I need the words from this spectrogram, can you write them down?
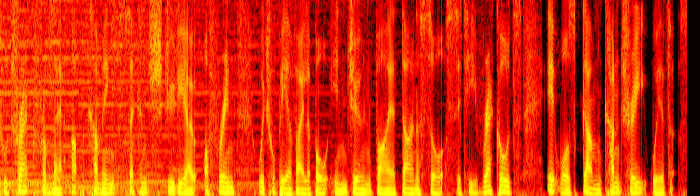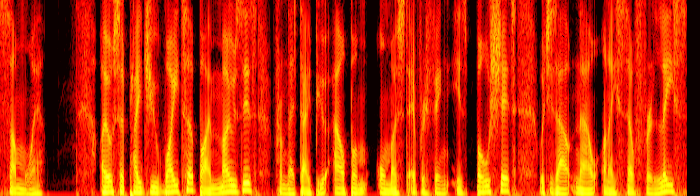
title track from their upcoming second studio offering, which will be available in June via Dinosaur City Records. It was Gum Country with Somewhere. I also played you Waiter by Moses from their debut album Almost Everything Is Bullshit, which is out now on a self release.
